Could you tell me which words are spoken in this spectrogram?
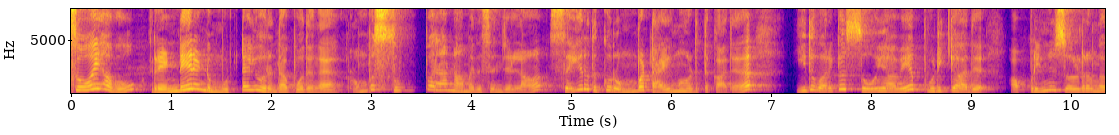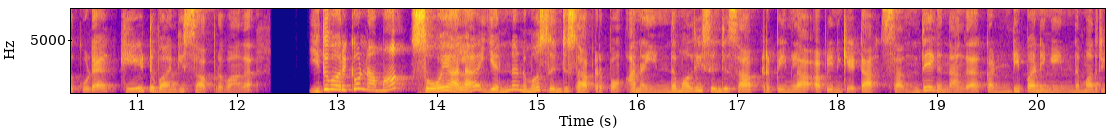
சோயாவும் ரெண்டே ரெண்டு முட்டையும் இருந்தால் போதுங்க. ரொம்ப சூப்பராக நாம் இதை செஞ்சிடலாம். செய்கிறதுக்கு ரொம்ப டைமும் எடுத்துக்காது. இது வரைக்கும் சோயாவே பிடிக்காது அப்படின்னு சொல்கிறவங்க கூட கேட்டு வாங்கி சாப்பிடுவாங்க. இது வரைக்கும் நம்ம சோயாவில் என்னென்னமோ செஞ்சு சாப்பிட்ருப்போம் ஆனால் இந்த மாதிரி செஞ்சு சாப்பிட்ருப்பீங்களா அப்படின்னு கேட்டால் சந்தேகம் தாங்க கண்டிப்பாக நீங்கள் இந்த மாதிரி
